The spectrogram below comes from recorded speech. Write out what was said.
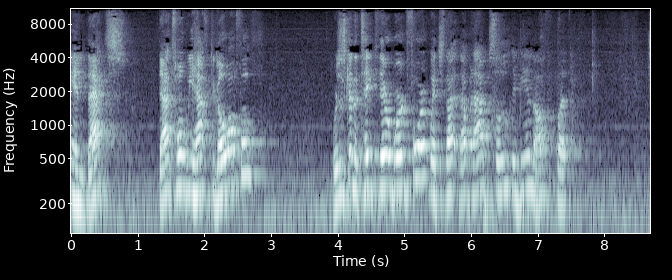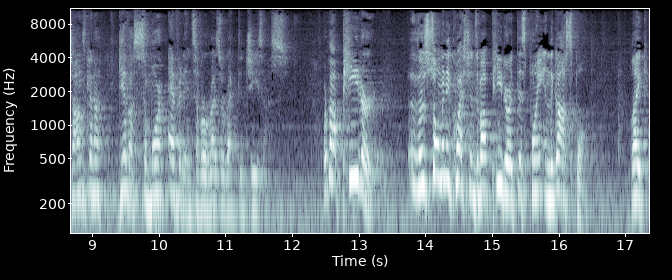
and that's that's what we have to go off of? We're just going to take their word for it, which that, that would absolutely be enough, but John's going to give us some more evidence of a resurrected Jesus. What about Peter? There's so many questions about Peter at this point in the gospel. Like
